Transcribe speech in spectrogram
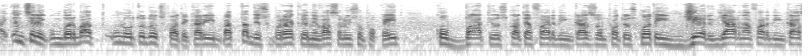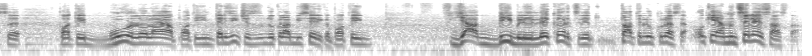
ai, înțeleg, un bărbat, un ortodox poate, care e atât de supărat că nevasta lui s-a pocăit, că o bate, o scoate afară din casă, o poate o scoate în ger, iarna afară din casă, poate urlă la ea, poate interzice să se ducă la biserică, poate ia Bibliile, cărțile, toate lucrurile astea. Ok, am înțeles asta.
